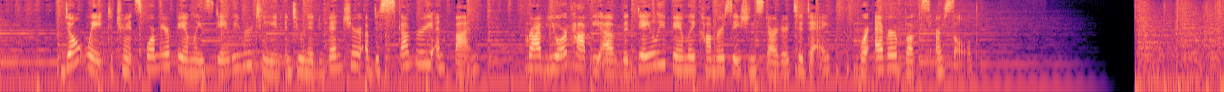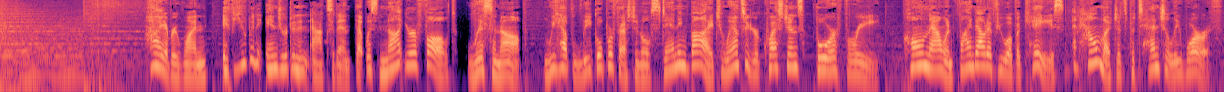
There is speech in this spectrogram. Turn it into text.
Don't wait to transform your family's daily routine into an adventure of discovery and fun. Grab your copy of the Daily Family Conversation Starter today, wherever books are sold. Hi, everyone. If you've been injured in an accident that was not your fault, listen up. We have legal professionals standing by to answer your questions for free. Call now and find out if you have a case and how much it's potentially worth.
